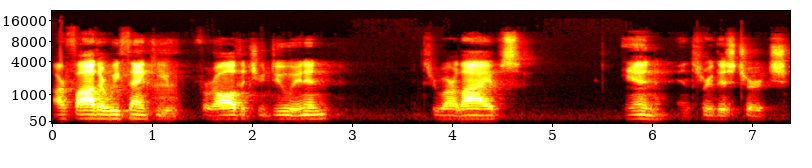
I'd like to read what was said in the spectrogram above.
Our Father, we thank you for all that you do in and through our lives, in and through this church.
